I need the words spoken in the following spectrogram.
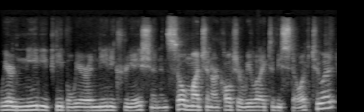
We are needy people. We are a needy creation. And so much in our culture we like to be stoic to it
